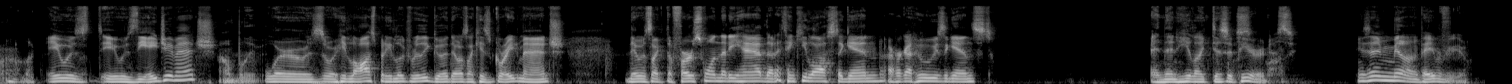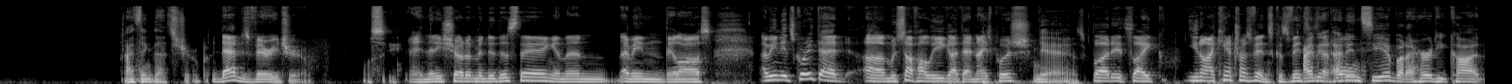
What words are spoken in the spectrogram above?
Oh, It was it was the AJ match I don't believe it. where it was where he lost, but he looked really good. That was like his great match. There was like the first one that he had that I think he lost again. I forgot who he was against. And then he like disappeared. He's not even been on a pay per view. I think that's true, but That is very true. We'll see. And then he showed up and did this thing, and then I mean they lost. I mean it's great that uh, Mustafa Ali got that nice push. Yeah, that's But it's like you know I can't trust Vince because Vince. I, is did, that I whole- didn't see it, but I heard he caught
